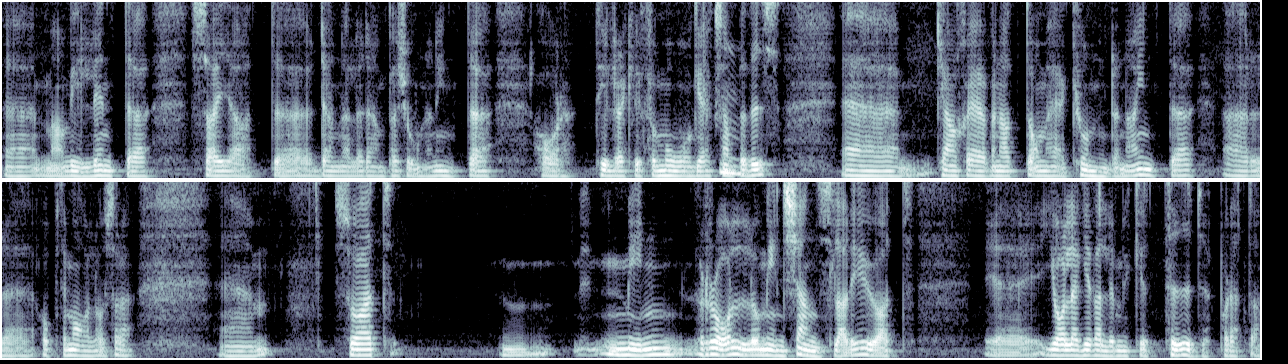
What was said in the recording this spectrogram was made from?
Eh, man vill inte säga att den eller den personen inte har tillräcklig förmåga exempelvis. Mm. kanske även att de här kunderna inte är optimala och sådär. så att mm, min roll och min känsla det är ju att jag lägger väldigt mycket tid på detta.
